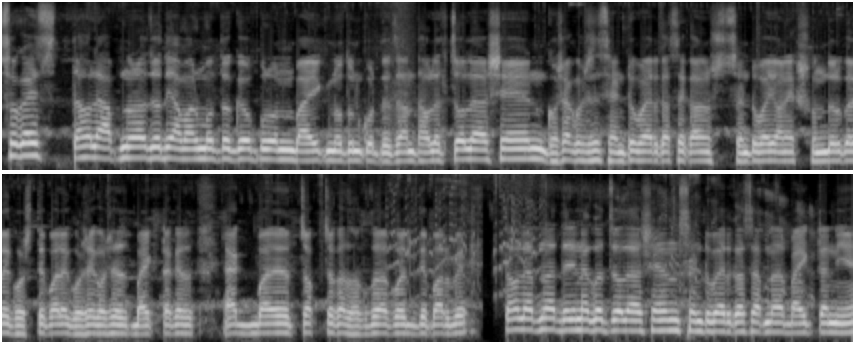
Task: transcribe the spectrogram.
সো গাইস তাহলে আপনারা যদি আমার মতো কেউ পুরন বাইক নতুন করতে চান, তাহলে চলে আসেন ঘষা ঘষে সেন্টু ভাইয়ের কাছে, কারণ সেন্টু ভাই অনেক সুন্দর করে ঘষতে পারে, ঘষে ঘষে বাইকটাকে একবারে চকচকা ঝকঝকা করে দিতে পারবে। তাহলে আপনারা দেরি না করে চলে আসেন সেন্টু ভাইয়ের কাছে আপনার বাইকটা নিয়ে।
